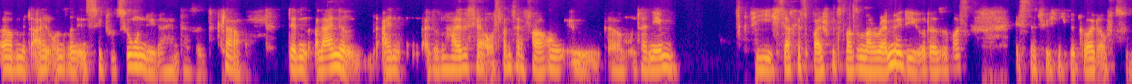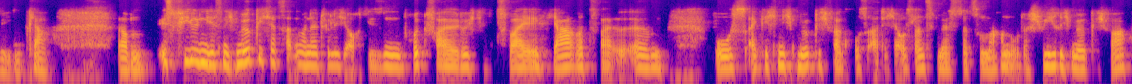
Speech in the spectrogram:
äh, mit all unseren Institutionen Motivationen, die dahinter sind, klar. Denn alleine ein, also ein halbes Jahr Auslandserfahrung im äh, Unternehmen wie ich sage jetzt beispielsweise mal Remedy oder sowas, ist natürlich nicht mit Gold aufzuwiegen, klar. Ähm, ist vielen jetzt nicht möglich. Jetzt hatten wir natürlich auch diesen Rückfall durch die zwei Jahre, zwei, ähm, wo es eigentlich nicht möglich war, großartig Auslandssemester zu machen oder schwierig möglich war.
